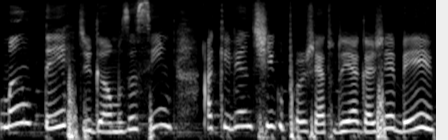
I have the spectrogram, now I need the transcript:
manter, digamos assim, aquele antigo projeto do IHGB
